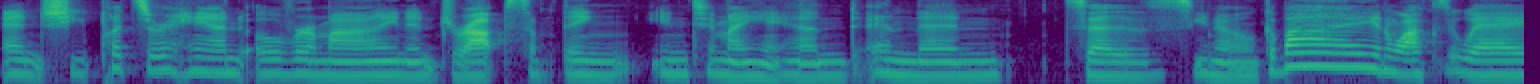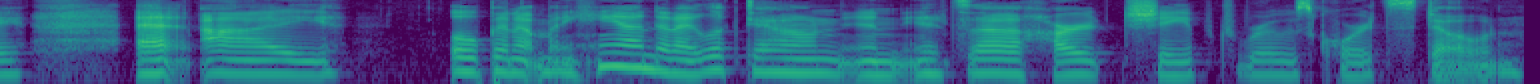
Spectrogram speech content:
and she puts her hand over mine and drops something into my hand and then says, you know, goodbye and walks away. And I open up my hand and I look down, and it's a heart shaped rose quartz stone.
